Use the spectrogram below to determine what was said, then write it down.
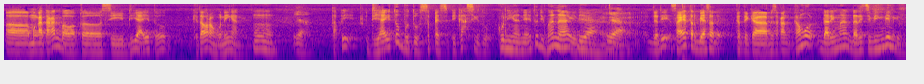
eh, mengatakan bahwa ke si dia itu kita orang kuningan Mm-mm. Iya. tapi dia itu butuh spesifikasi tuh kuningannya itu di mana gitu Iya. Iya. jadi saya terbiasa ketika misalkan kamu dari mana dari Cibingbin gitu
